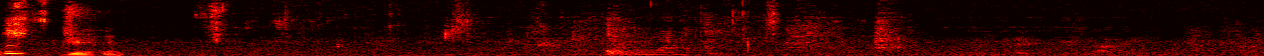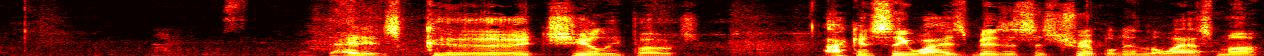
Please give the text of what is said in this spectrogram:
Looks good. That is good chili, folks. I can see why his business has tripled in the last month.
